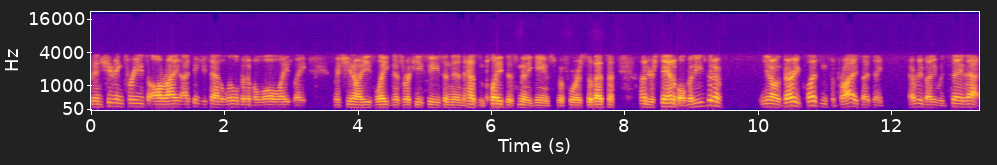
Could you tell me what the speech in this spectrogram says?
Been shooting threes all right. I think he's had a little bit of a lull lately, which you know he's late in his rookie season and hasn't played this many games before, so that's a, understandable. But he's been a you know very pleasant surprise. I think everybody would say that.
